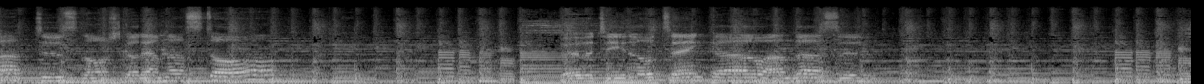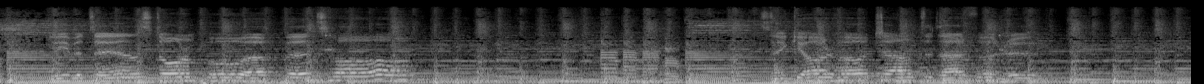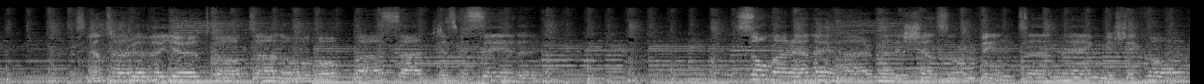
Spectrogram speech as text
att du snart ska lämna stan. Behöver tid att tänka och andas ut. Livet är en storm på öppet hav. Tänk jag har hört allt det där förut. Jag släntrar över Götgatan och hoppas att jag ska se dig. Sommaren är här men det känns som vintern hänger sig kvar.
